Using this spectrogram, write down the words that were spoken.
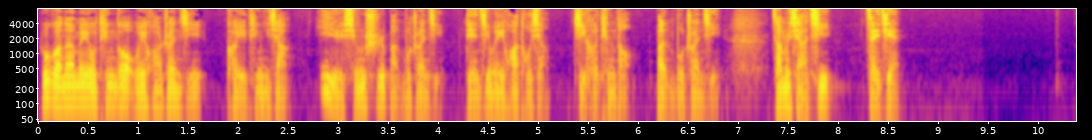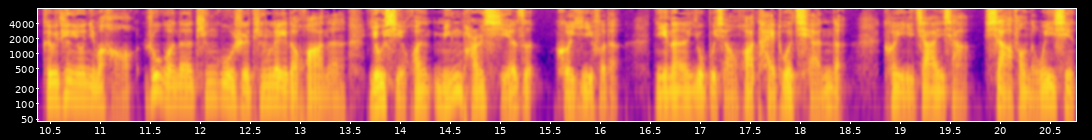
如果呢没有听够维华专辑，可以听一下《夜行诗》本部专辑，点击维华头像。即可听到本部专辑。咱们下期再见。各位听友，你们好。如果呢听故事听累的话呢，有喜欢名牌鞋子和衣服的，你呢又不想花太多钱的，可以加一下下方的微信，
